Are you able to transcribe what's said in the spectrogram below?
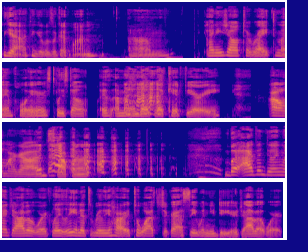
Yeah, I think it was a good one. Um, I need y'all to write to my employers. Please don't. I'm gonna end up like Kid Fury. Oh my god, stop it. but I've been doing my job at work lately, and it's really hard to watch Degrassi when you do your job at work.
